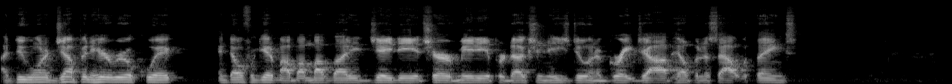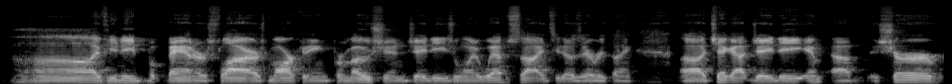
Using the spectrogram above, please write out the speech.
I do want to jump in here real quick. And don't forget my, my buddy JD at Sherv Media Production. He's doing a great job helping us out with things. Uh, if you need banners, flyers, marketing, promotion, JD's one websites. He does everything. Uh, check out JD. Uh, Sherv.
